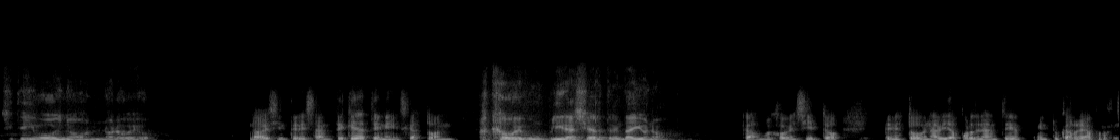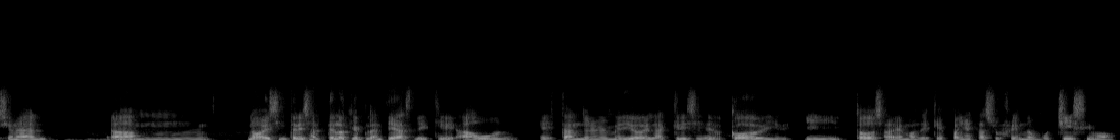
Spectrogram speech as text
si te digo hoy, no, no lo veo. No, es interesante. ¿Qué edad tenés, Gastón? Acabo de cumplir ayer 31. Claro, muy jovencito. Tenés toda una vida por delante en tu carrera profesional. Mm. no, es interesante lo que planteas de que aún estando en el medio de la crisis del COVID y todos sabemos de que España está sufriendo muchísimo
